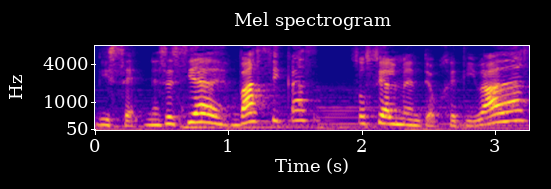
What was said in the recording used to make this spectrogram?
dice, necesidades básicas socialmente objetivadas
